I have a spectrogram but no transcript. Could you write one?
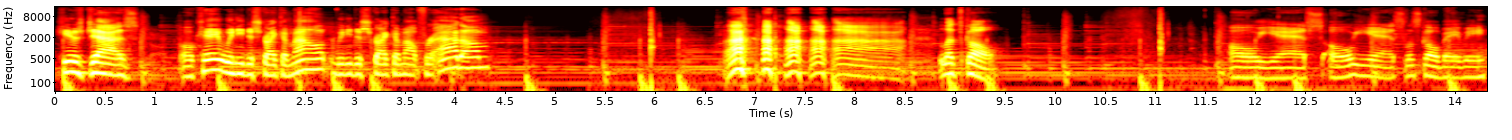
here's Jazz. Okay, we need to strike him out. We need to strike him out for Adam. Let's go. Oh yes, oh yes. Let's go, baby.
